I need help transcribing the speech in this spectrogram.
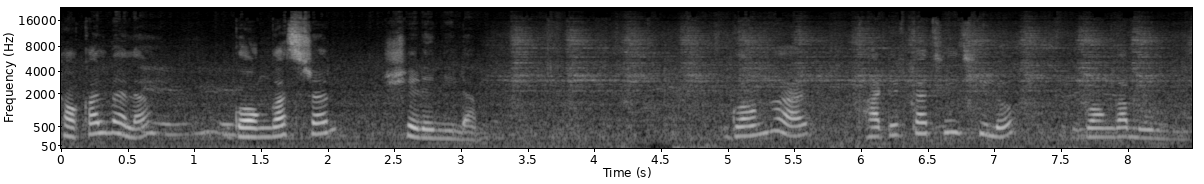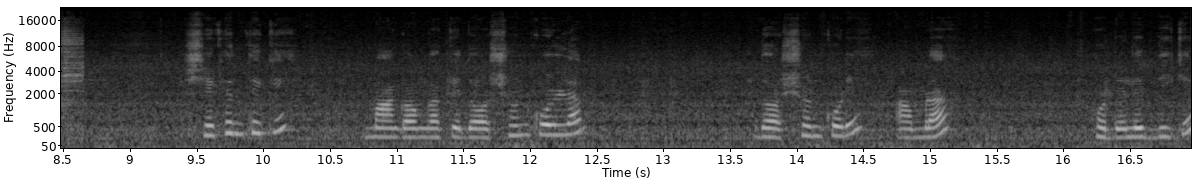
সকালবেলা গঙ্গা স্নান সেরে নিলাম। গঙ্গার ঘাটের কাছেই ছিল গঙ্গা মন্দির। সেখান থেকে মা গঙ্গাকে দর্শন করলাম। দর্শন করে আমরা হোটেলের দিকে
